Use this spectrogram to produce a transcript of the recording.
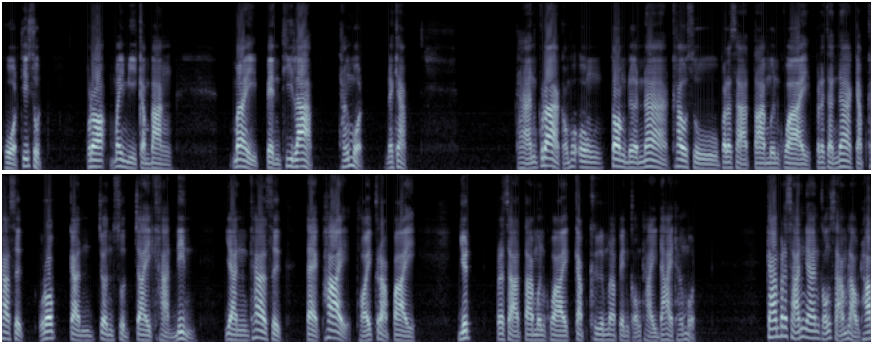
โหดที่สุด เพราะไม่มีกำบัง ไม่เป็นที่ราบทั้งหมดนะครับทหารกล้าของพระองค์ต้องเดินหน้าเข้าสู่ปราสาทตาเมืองควาย ประจันหน้ากับข้าศึกรบกันจนสุดใจขาดดิ้น ยันข้าศึกแตกพ่ายถอยกลับไป ยึดปราสาทตาเมืองควายกลับคืนมาเป็นของไทยได้ทั้งหมด การประสานงานของสามเหล่าทัพ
